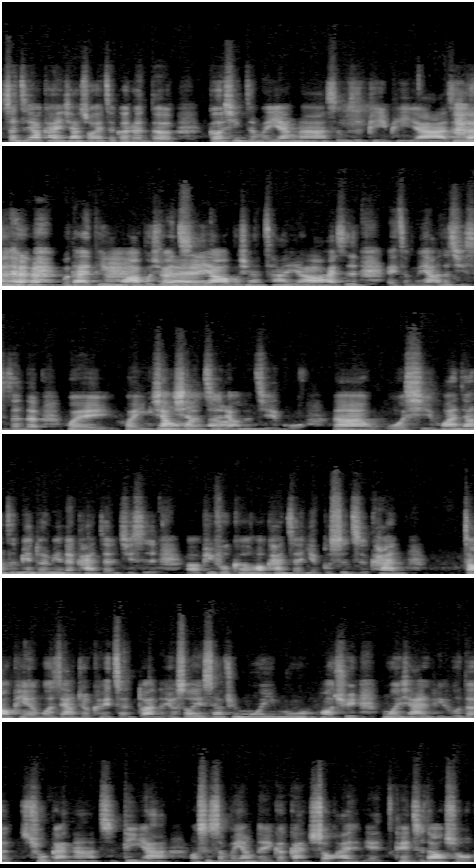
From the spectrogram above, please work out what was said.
甚至要看一下说，哎，这个人的个性怎么样啊，是不是皮皮呀、是不是 不太听话，不喜欢吃药，不喜欢擦药，还是哎怎么样？这其实真的会会影响我们治疗的嗯结果。那我喜欢这样子面对面的看诊，其实呃，皮肤科哈、看诊也不是只看照片或者这样就可以诊断的，有时候也是要去摸一摸，哦，去摸一下皮肤的触感啊、质地啊，哦是什么样的一个感受，哎，也可以知道说，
